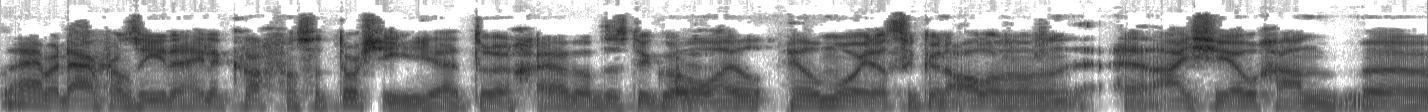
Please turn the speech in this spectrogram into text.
Nee, maar daarvan zie je de hele kracht van Satoshi eh, terug. Hè? Dat is natuurlijk wel heel, heel mooi. Dat ze kunnen alles als een, een ICO gaan eh,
